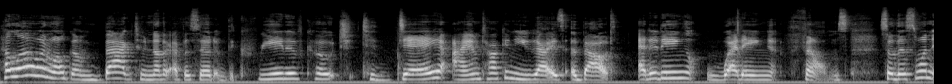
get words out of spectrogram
Hello and welcome back to another episode of The Creative Coach. Today I am talking to you guys about editing wedding films. So this one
